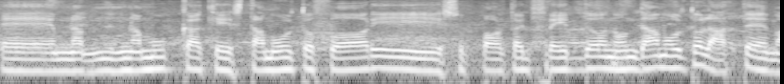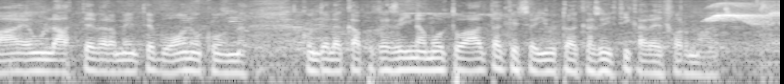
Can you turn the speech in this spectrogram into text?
è una, una mucca che sta molto fuori, sopporta il freddo, non dà molto latte, ma è un latte veramente buono con, con della caseina molto alta che ci aiuta a caseificare il formaggio.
